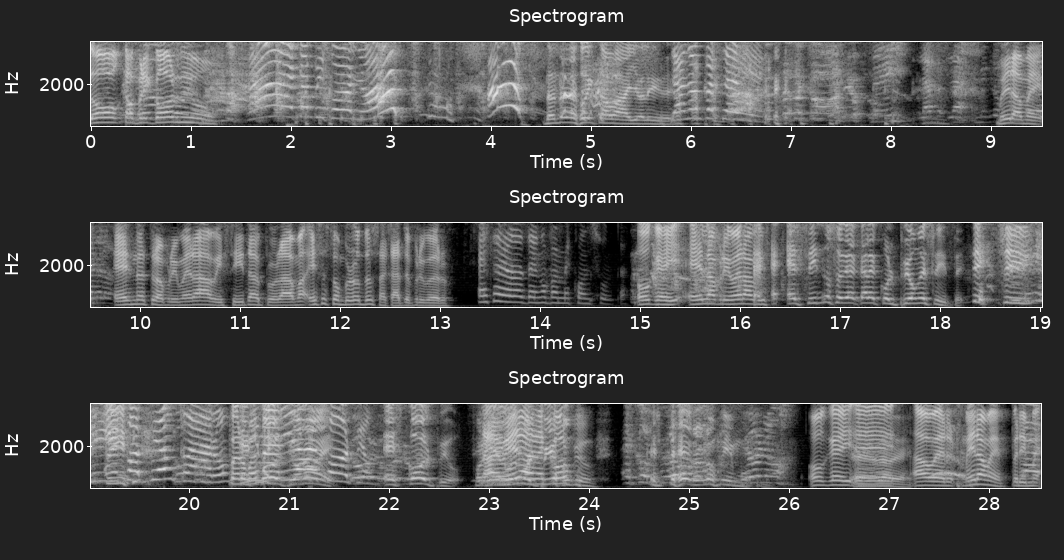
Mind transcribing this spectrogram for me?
No, Capricornio. ¡Ah, Capricornio! ¡Ah! ¿Dónde dejó el caballo, líder? Ya no empecé bien. Mírame, es nuestra primera visita al programa. Ese sombrero tú sacaste primero. Esto yo lo tengo para mis consultas. Ok, es la primera Eh, visita. eh, El signo zodiacal escorpión existe. Sí, sí. sí. Escorpión, claro. Pero Mi más marido Escorpio, es ¿no es? escorpio. Ah, mira, el escorpio. Entero, es lo mismo. Ok, Eh, eh, a ver, mírame, prime-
